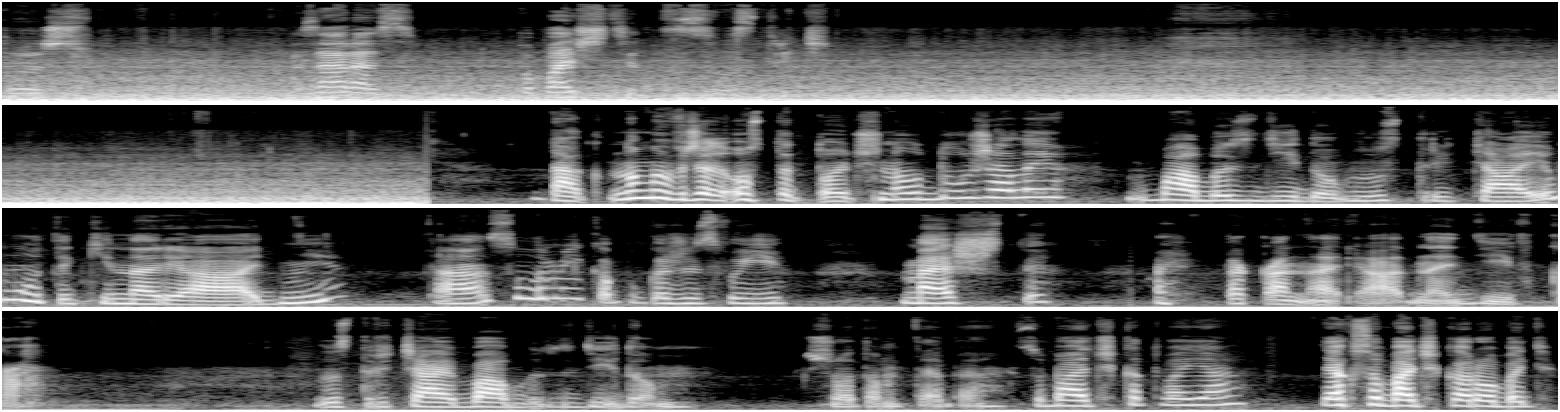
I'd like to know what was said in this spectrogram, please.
Тож, зараз побачите зустріч. Так, ну ми вже остаточно одужали. Бабу з дідом зустрічаємо, такі нарядні. Та, Соломійка, покажи свої мешти. Ой, така нарядна дівка. Зустрічай бабу з дідом. Що там в тебе? Собачка твоя? Як собачка робить?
